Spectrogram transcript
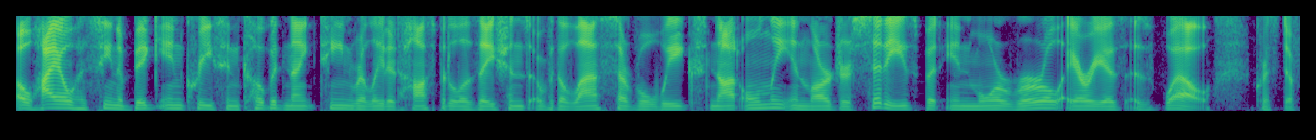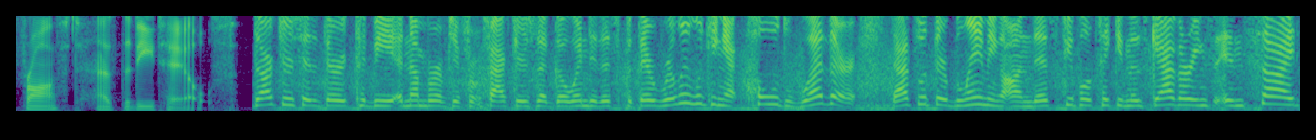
Ohio has seen a big increase in COVID 19 related hospitalizations over the last several weeks, not only in larger cities, but in more rural areas as well. Krista Frost has the details. Doctors say that there could be a number of different factors that go into this, but they're really looking at cold weather. That's what they're blaming on this. People taking those gatherings inside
